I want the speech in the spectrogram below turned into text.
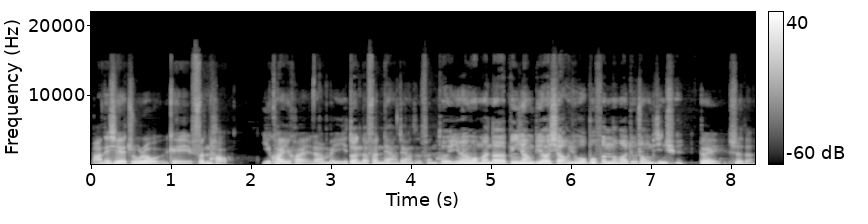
把那些猪肉给分好，一块一块，让每一顿的分量这样子分好。对，因为我们的冰箱比较小，如果不分的话就装不进去。对，是的。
